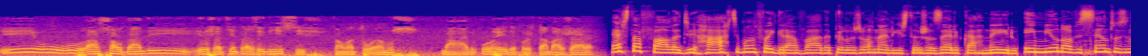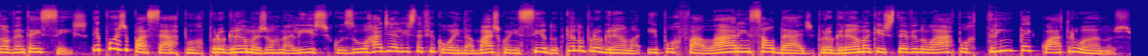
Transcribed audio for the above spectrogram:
E o, a saudade eu já tinha trazido de Recife. Então atuamos na Rádio Correio, depois de Tabajara. Esta fala de Hartmann foi gravada pelo jornalista Josélio Carneiro em 1996. Depois de passar por programas jornalísticos, o radialista ficou ainda mais conhecido pelo programa E por Falar em Saudade, programa que esteve no ar por 34 anos.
